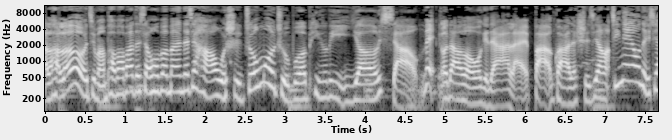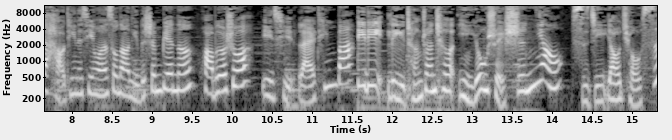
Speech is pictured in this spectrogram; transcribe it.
Hello，Hello，今晚啪啪啪的小伙伴们，大家好，我是周末主播霹雳有小妹，又到了我给大家来八卦的时间了。今天有哪些好听的新闻送到你的身边呢？话不多说，一起来听吧。滴滴里程专车饮用水失尿，司机要求私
